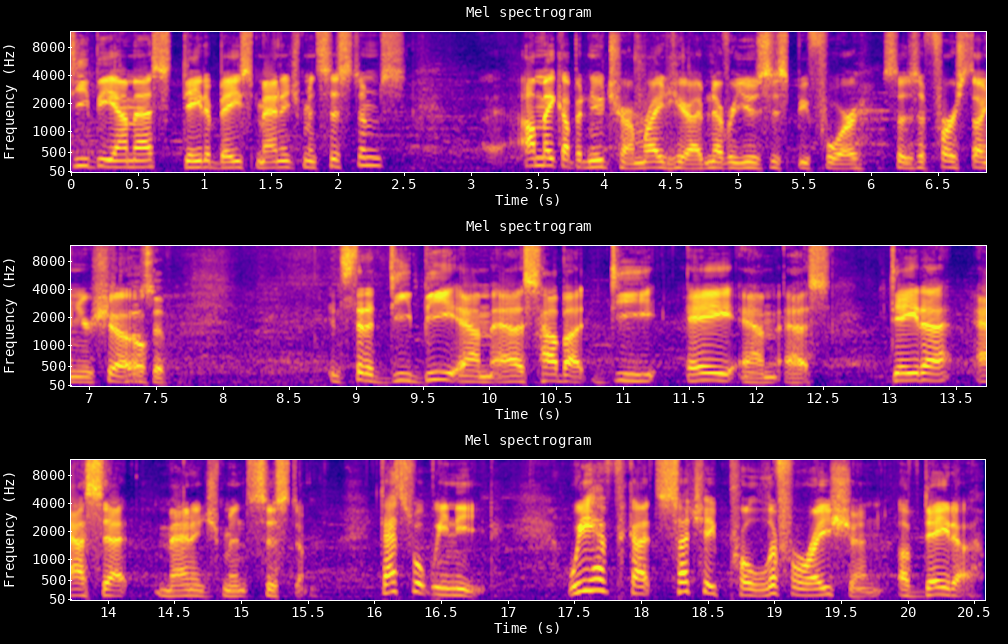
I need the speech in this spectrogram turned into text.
DBMS, database management systems. I'll make up a new term right here. I've never used this before, so it's a first on your show. Exclusive. Instead of DBMS, how about DAMS? Data Asset Management System. That's what we need. We have got such a proliferation of data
